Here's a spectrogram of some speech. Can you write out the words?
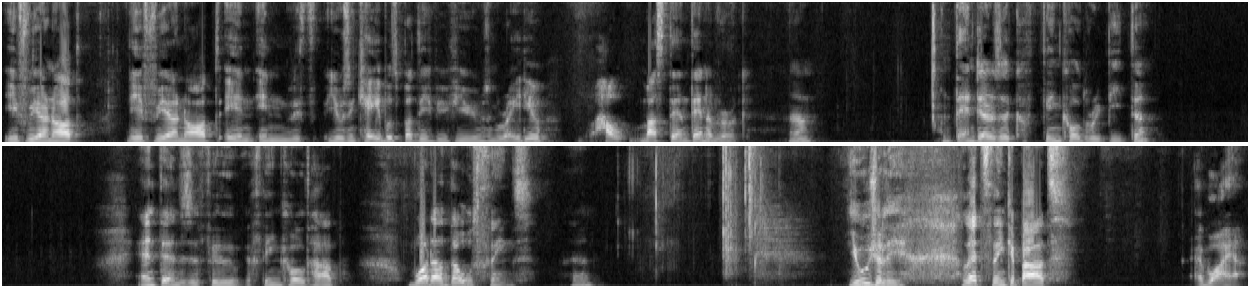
If we are not if we are not in, in with using cables, but if, if you're using radio, how must the antenna work? Yeah? And then there's a thing called repeater. And then there's a thing called hub. What are those things? Yeah? Usually, let's think about a wire.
